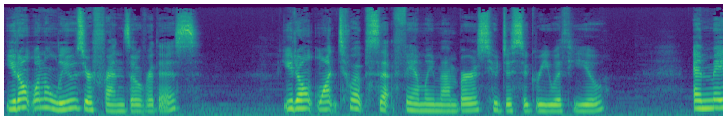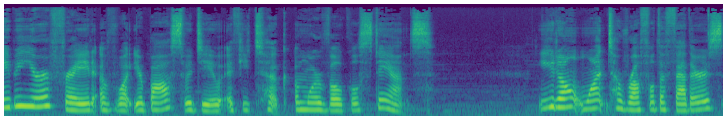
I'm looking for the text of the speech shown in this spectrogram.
You don't want to lose your friends over this. You don't want to upset family members who disagree with you. And maybe you're afraid of what your boss would do if you took a more vocal stance. You don't want to ruffle the feathers,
